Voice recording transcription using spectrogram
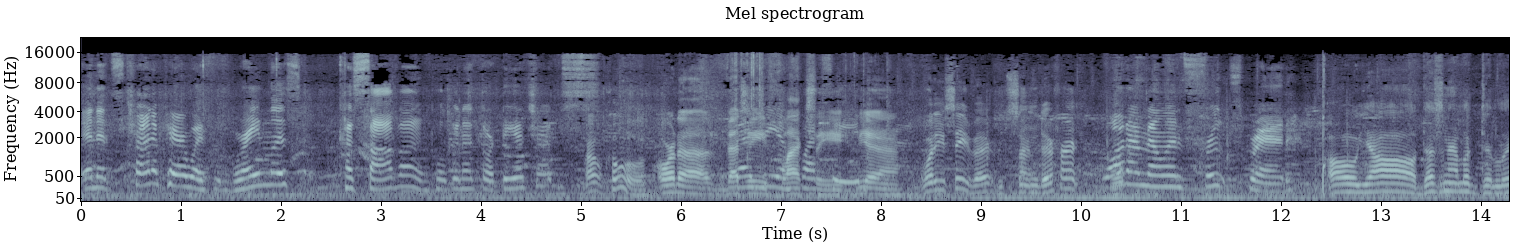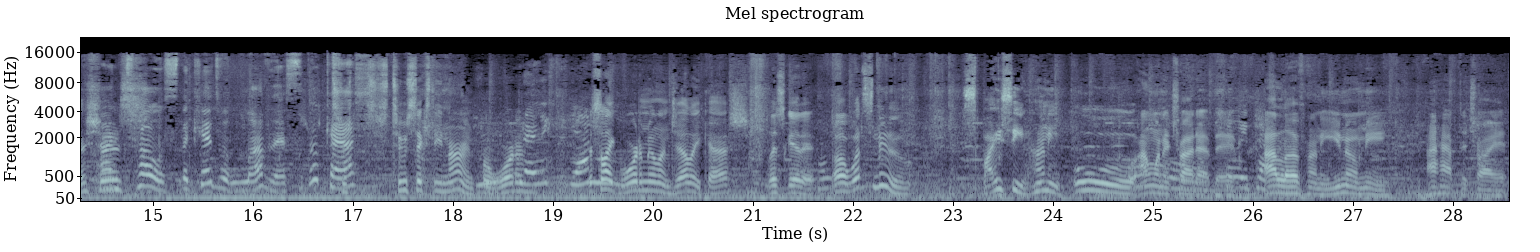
And it's trying to pair with grainless cassava and coconut tortilla chips. Oh, cool. Or the veggie, Veggie flaxseed. Yeah. What do you see, babe? Something different? Watermelon fruit spread Oh, y'all, doesn't that look on delicious? toast. The kids would love this. Look, Cash. It's two sixty nine for water. It's like watermelon jelly, Cash. Let's get it. Oh, what's new? Spicy honey. Ooh, I want to try that, babe. I love honey. You know me. I have to try it.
